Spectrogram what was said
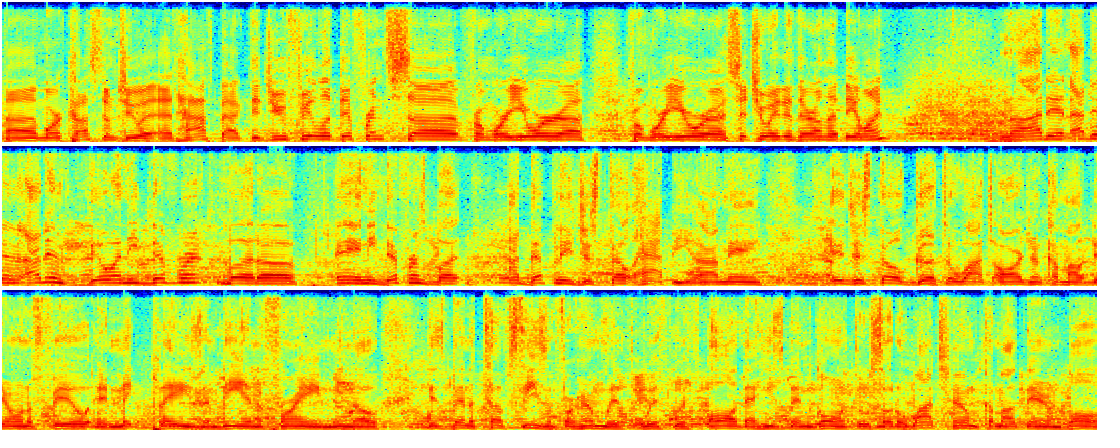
uh, more accustomed to at halfback? Did you feel a difference uh, from where you were uh, from where you were uh, situated there on that D line? No, I didn't. I didn't. I didn't feel any different, but uh, any difference. But I definitely just felt happy. I mean, it just felt good to watch Arjen come out there on the field and make plays and be in the frame. You know, it's been a tough season for him with with, with all that he's been going through. So to watch him come out there and ball,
